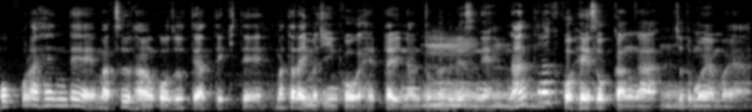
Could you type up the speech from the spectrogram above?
ここら辺で、まあ、通販をこうずっとやってきて、まあ、ただ今人口が減ったりなんとかでですねなんとなくこう閉塞感がちょっともやもや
